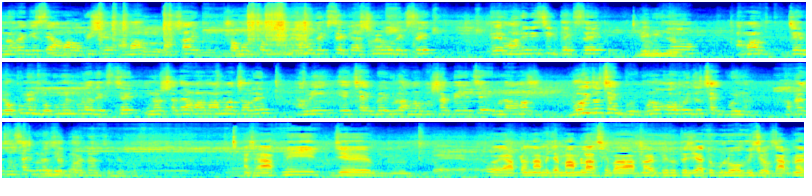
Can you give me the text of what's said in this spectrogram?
ওনারা গেছে আমার অফিসে আমার বাসায় সমস্ত মেমো দেখছে ক্যাশ মেমো দেখছে মানি রিসিপ্ট দেখছে বিভিন্ন আমার যে ডকুমেন্ট ডকুমেন্টগুলো দেখছে ওনার সাথে আমার মামলা চলে। আমি এই চেক বইগুলো আমার বাসায় পেয়েছে এগুলো আমার বৈধ চেক বই কোনো অবৈধ চেক বই না। আপনার যাচাই করে দেখবেন। আচ্ছা আপনি যে ওই আপনার নামে যে মামলা আছে বা আপনার বিরুদ্ধে যে এতগুলো অভিযোগ আপনার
